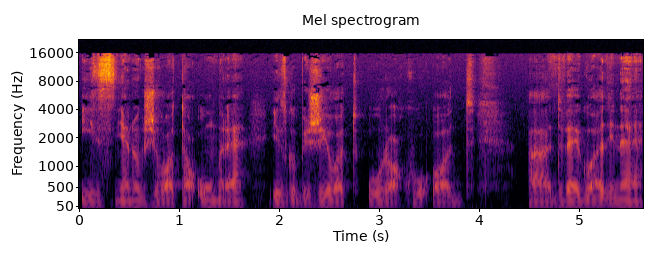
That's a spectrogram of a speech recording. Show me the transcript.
iz njenog života umre, izgubi život u roku od uh, a, dve godine.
